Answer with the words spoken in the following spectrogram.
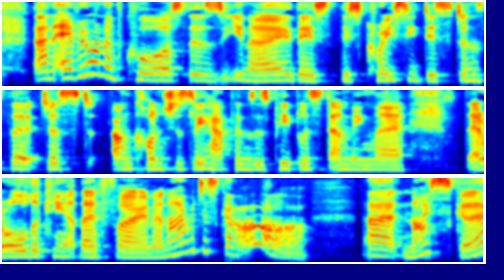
and everyone, of course, there's, you know, there's this crazy distance that just unconsciously happens as people are standing there. They're all looking at their phone. And I would just go, oh, uh, nice skirt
